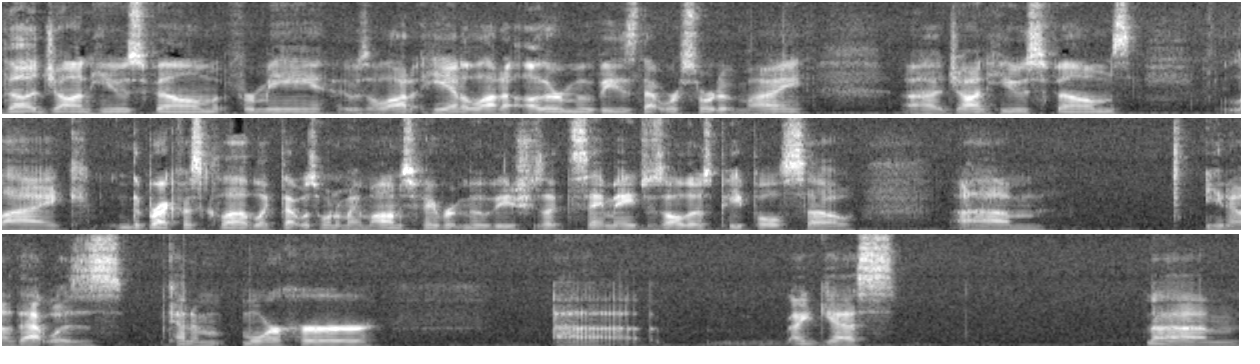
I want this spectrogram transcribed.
the John Hughes film for me. It was a lot of, he had a lot of other movies that were sort of my uh, John Hughes films, like The Breakfast Club. Like that was one of my mom's favorite movies. She's like the same age as all those people, so um, you know that was kind of more her. Uh, I guess um,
